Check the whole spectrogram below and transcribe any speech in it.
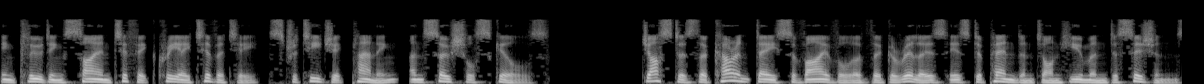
including scientific creativity, strategic planning, and social skills. Just as the current-day survival of the gorillas is dependent on human decisions,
